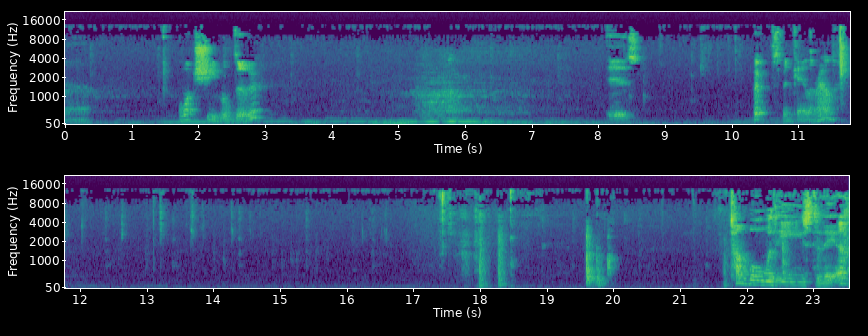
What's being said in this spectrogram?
Uh, what she will do is Whip, spin Kayla around. Tumble with ease to there,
